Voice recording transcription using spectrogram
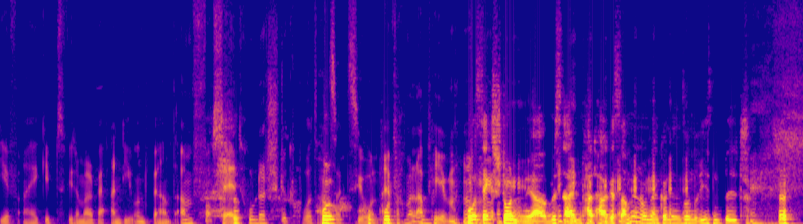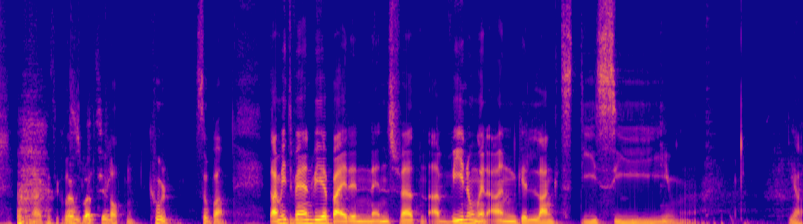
DFI gibt es wieder mal bei Andy und Bernd am Fosset. 100 Stück pro Transaktion. Einfach mal abheben. Pro sechs Stunden, ja. Müsst ihr ein paar Tage sammeln und dann könnt ihr so ein Riesenbild ja, platzieren. Plotten. Cool, super. Damit wären wir bei den nennenswerten Erwähnungen angelangt, die Sie. Ja.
